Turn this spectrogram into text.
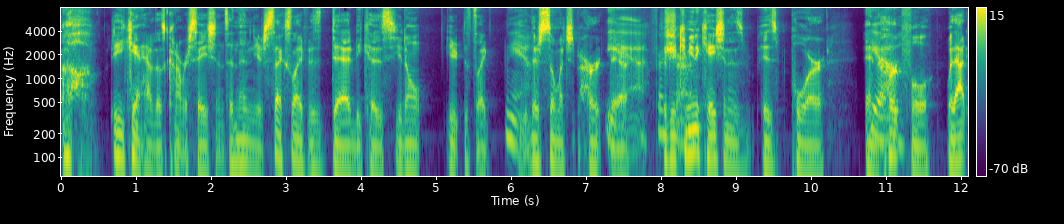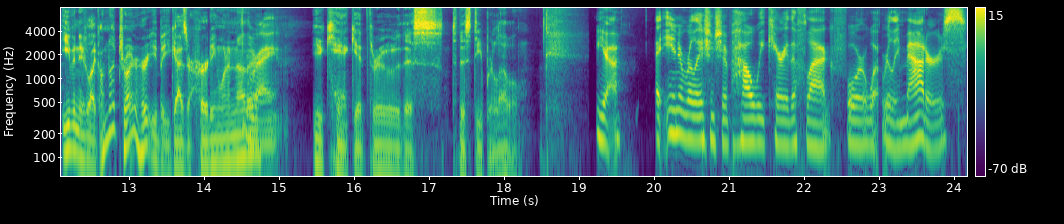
oh, you can't have those conversations, and then your sex life is dead because you don't. You, it's like Yeah. there's so much hurt there. Yeah, for So if your communication is is poor and Yeah. hurtful, without even you're like, I'm not trying to hurt you, but you guys are hurting one another. right You can't get through this to this deeper level. yeah in a relationship how we carry the flag for what really matters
